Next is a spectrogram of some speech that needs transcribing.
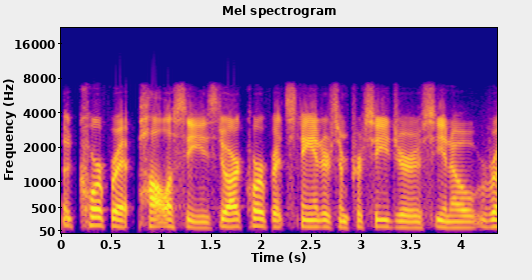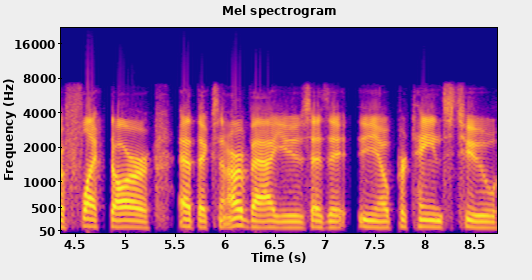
uh, corporate policies, do our corporate standards and procedures, you know, reflect our ethics and our values as it, you know, pertains to,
